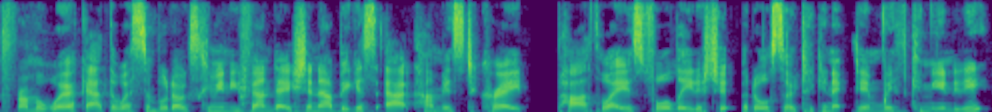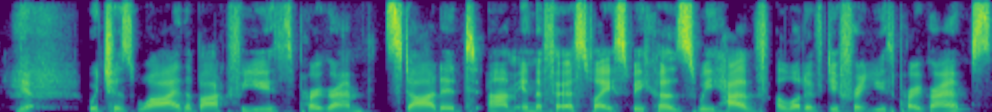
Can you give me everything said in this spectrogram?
from a work at the Western Bulldogs Community Foundation, our biggest outcome is to create pathways for leadership, but also to connect in with community. Yep. Which is why the Bark for Youth program started um, in the first place because we have a lot of different youth programs,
